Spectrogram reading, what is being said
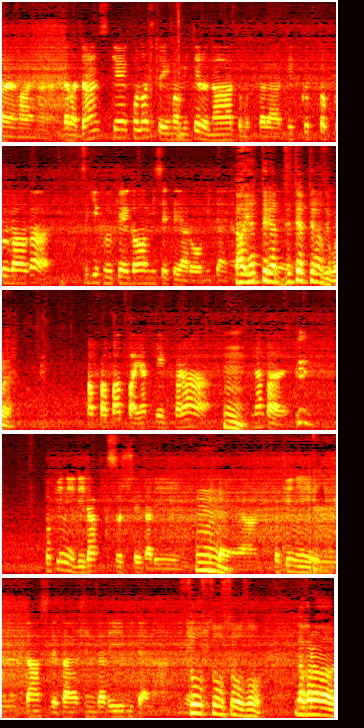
いはいはい。だからダンス系この人今見てるなと思ったら TikTok 側が次風景側見せてやろうみたいな。あやってるや絶対やってるはずよこれ。パッパパッパやっていくからうん。なんか時にリラックスしてたりうん。みたいな、時にダンスで楽しんだりみたいなイメージ。そうそうそうそうだから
